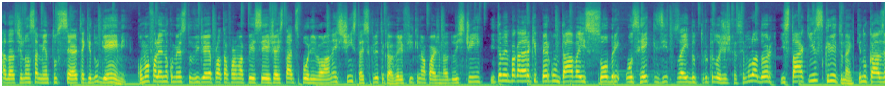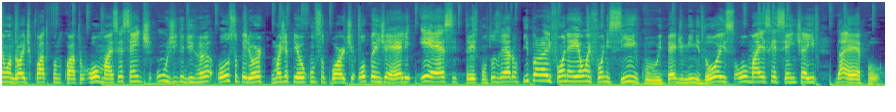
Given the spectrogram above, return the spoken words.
a data de lançamento certa aqui do game. Como eu falei no começo do vídeo aí, a plataforma PC já está disponível lá na Steam, está escrito aqui, ó, verifique na página do Steam. E também pra galera que perguntava aí sobre os requisitos aí do Truque Logística Simulador, está aqui escrito, né? Que no caso é um Android 4.4 ou mais recente, 1 GB de RAM ou superior, uma GPU com suporte OpenGL ES 3.0 e para iPhone aí é um iPhone 5, iPad mini 2 ou mais recente aí da Apple.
